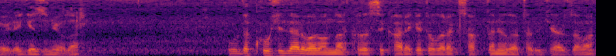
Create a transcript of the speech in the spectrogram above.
Böyle geziniyorlar. Burada kuhliler var. Onlar klasik hareket olarak saklanıyorlar tabii ki her zaman.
